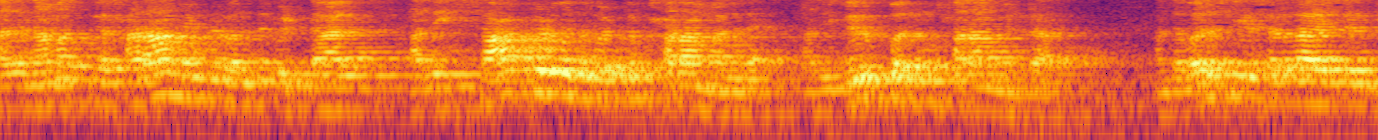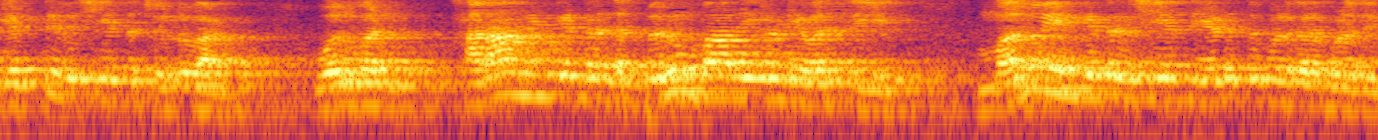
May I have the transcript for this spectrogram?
அது நமக்கு ஹராம் என்று வந்து விட்டால் அதை சாப்பிடுவது மட்டும் ஹராம் அல்ல அதை விற்பதும் ஹராம் என்றார். அந்த வரிசையில் சலதாரி செல்லம் எட்டு விஷயத்தை சொல்லுவாங்க. ஒருவன் ஹராம் என்கின்ற அந்த பெரும் பாதைகளுடைய வரிசையில் மது என்கின்ற விஷயத்தை எடுத்துக்கொள்கிற பொழுது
